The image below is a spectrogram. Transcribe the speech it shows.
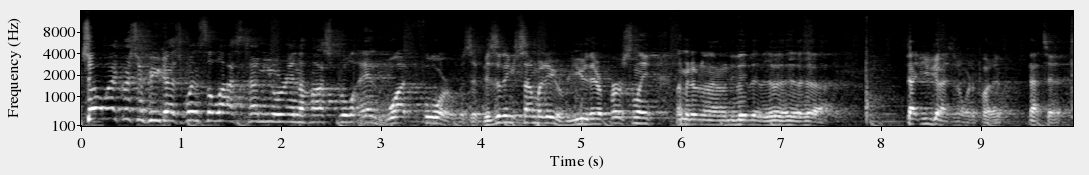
So my question for you guys, when's the last time you were in the hospital and what for? Was it visiting somebody or were you there personally? Let me know that you guys know where to put it. That's it.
